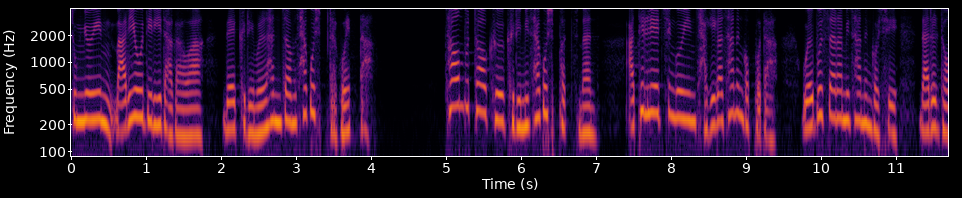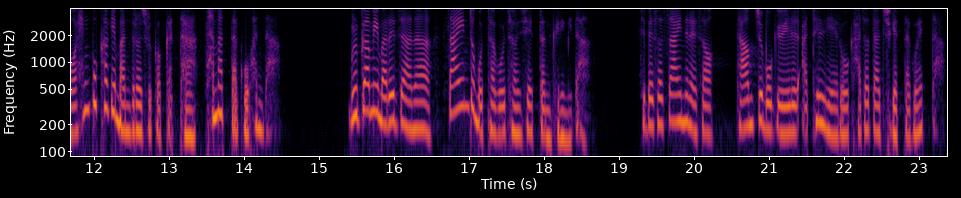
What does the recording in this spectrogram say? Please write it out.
동료인 마리오딜이 다가와 내 그림을 한 점 사고 싶다고 했다. 처음부터 그 그림이 사고 싶었지만 아틀리에 친구인 자기가 사는 것보다 외부 사람이 사는 것이 나를 더 행복하게 만들어줄 것 같아 참았다고 한다. 물감이 마르지 않아 사인도 못하고 전시했던 그림이다. 집에서 사인을 해서 다음 주 목요일 아틀리에로 가져다 주겠다고 했다.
